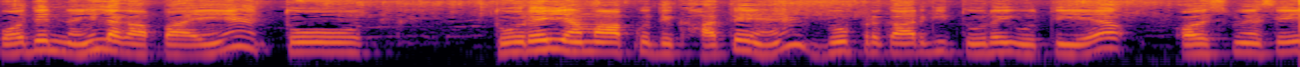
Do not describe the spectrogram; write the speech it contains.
पौधे नहीं लगा पाए हैं तो तोरई हम आपको दिखाते हैं। दो प्रकार की तोरई होती है और इसमें से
